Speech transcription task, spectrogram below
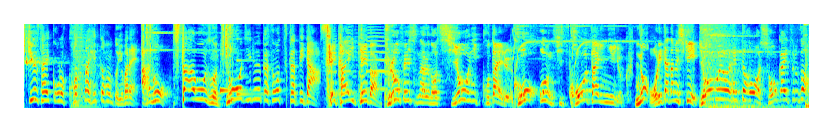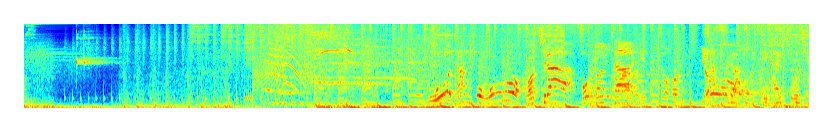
地球最高のコスパヘッドホンと呼ばれ、あの、スターウォーズのジョージ・ルーカスも使っていた、世界定番、プロフェッショナルの使用に応える、高音質、高体入力。の折りたたみ式、業務用ヘッドホンを紹介するぞ。おおなんとおおこちら。モニターヘッドホン。さすが世界標準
